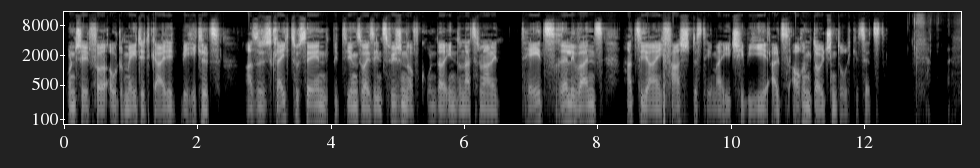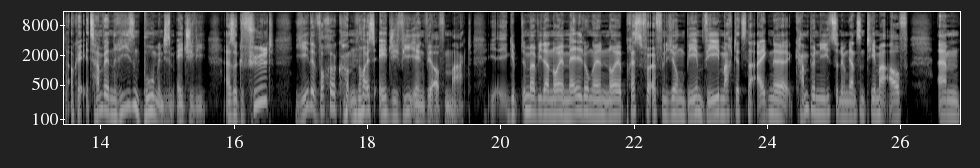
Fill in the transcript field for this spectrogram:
und steht für Automated Guided Vehicles. Also es ist gleich zu sehen, beziehungsweise inzwischen aufgrund der Internationalitätsrelevanz hat sich eigentlich fast das Thema AGV als auch im Deutschen durchgesetzt. Okay, jetzt haben wir einen riesen Boom in diesem AGV. Also gefühlt, jede Woche kommt ein neues AGV irgendwie auf den Markt. Es gibt immer wieder neue Meldungen, neue Presseveröffentlichungen. BMW macht jetzt eine eigene Company zu dem ganzen Thema auf. Ähm,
